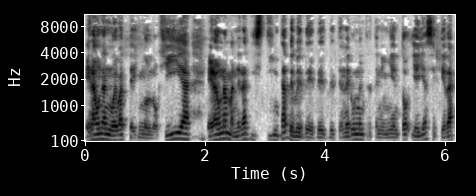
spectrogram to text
era una nueva tecnología, era una manera distinta de, de, tener un entretenimiento y ella se queda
